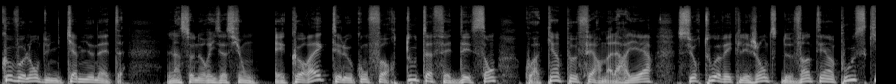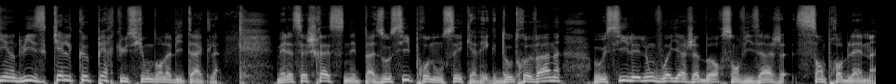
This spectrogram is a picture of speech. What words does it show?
qu'au volant d'une camionnette. L'insonorisation est correcte et le confort tout à fait décent, quoiqu'un peu ferme à l'arrière, surtout avec les jantes de 21 pouces qui induisent quelques percussions dans l'habitacle. Mais la sécheresse n'est pas aussi prononcée qu'avec d'autres vannes, aussi les longs voyages à bord s'envisagent sans problème.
